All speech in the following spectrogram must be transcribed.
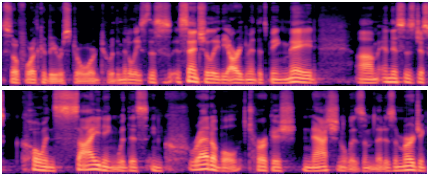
so forth could be restored toward the Middle East. This is essentially the argument that's being made. Um, and this is just coinciding with this incredible Turkish nationalism that is emerging.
